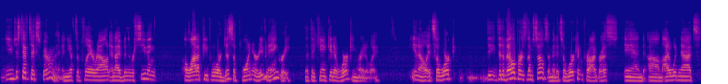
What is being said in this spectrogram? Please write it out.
you just have to experiment and you have to play around. And I've been receiving a lot of people who are disappointed or even angry that they can't get it working right away. You know, it's a work, the, the developers themselves, I mean, it's a work in progress, and um, I would not,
